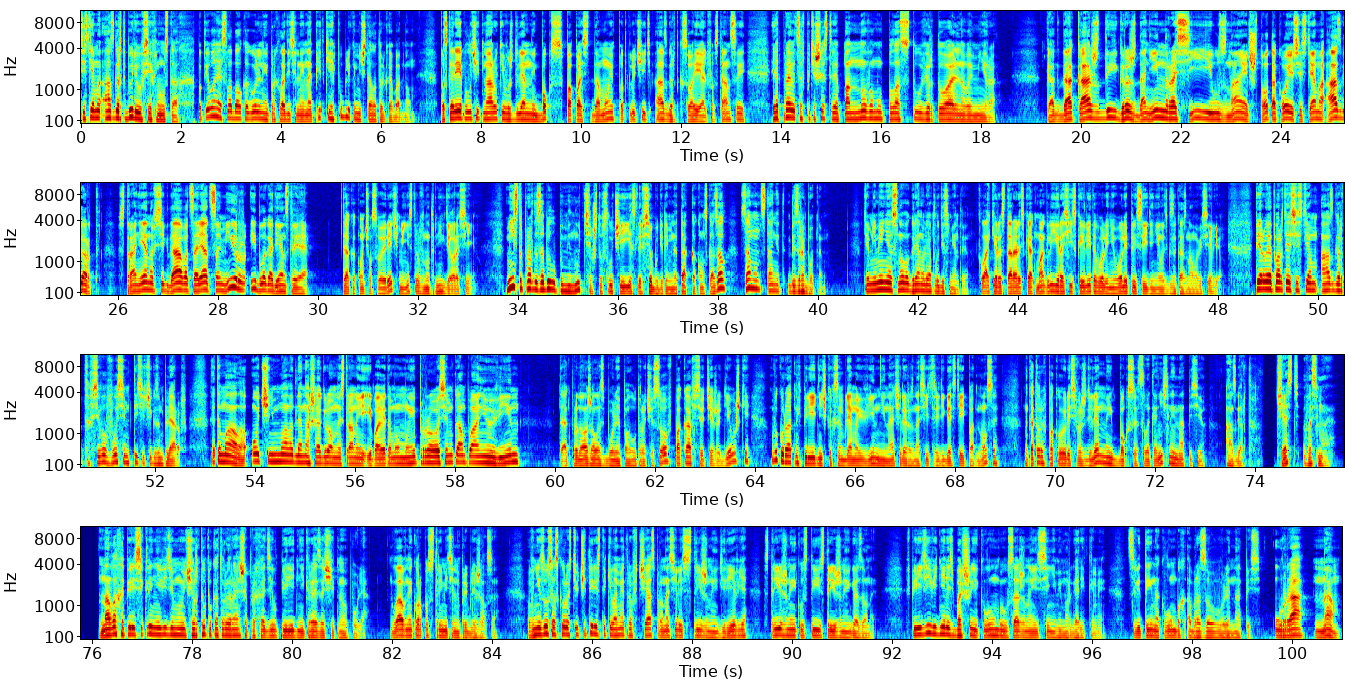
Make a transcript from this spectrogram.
Системы Асгард были у всех на устах. Попивая слабоалкогольные прохладительные напитки, публика мечтала только об одном — Поскорее получить на руки вожделенный бокс, попасть домой, подключить Асгард к своей альфа-станции и отправиться в путешествие по новому пласту виртуального мира. Когда каждый гражданин России узнает, что такое система Асгард, в стране навсегда воцарятся мир и благоденствие. Так окончил свою речь министр внутренних дел России. Министр, правда, забыл упомянуть, что в случае, если все будет именно так, как он сказал, сам он станет безработным. Тем не менее, снова грянули аплодисменты. Клакеры старались как могли, и российская элита волей-неволей присоединилась к заказному веселью. Первая партия систем Асгард всего 8 тысяч экземпляров. Это мало, очень мало для нашей огромной страны, и поэтому мы просим компанию ВИН так продолжалось более полутора часов, пока все те же девушки в аккуратных передничках с эмблемой ВИН не начали разносить среди гостей подносы, на которых покоились вожделенные боксы с лаконичной надписью «Асгард». Часть восьмая. Наваха пересекли невидимую черту, по которой раньше проходил передний край защитного поля. Главный корпус стремительно приближался. Внизу со скоростью 400 км в час проносились стриженные деревья, стриженные кусты и стриженные газоны. Впереди виднелись большие клумбы, усаженные синими маргаритками. Цветы на клумбах образовывали надпись «Ура нам!».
